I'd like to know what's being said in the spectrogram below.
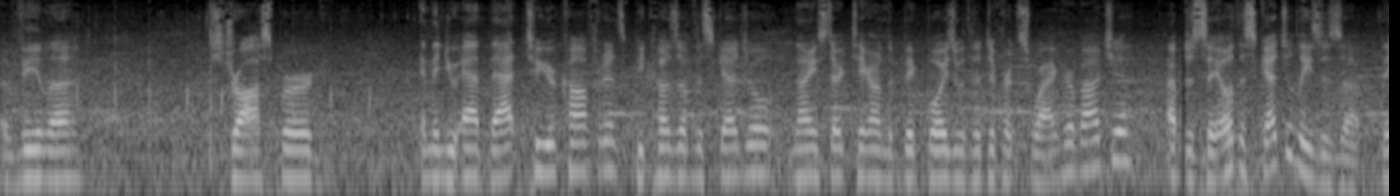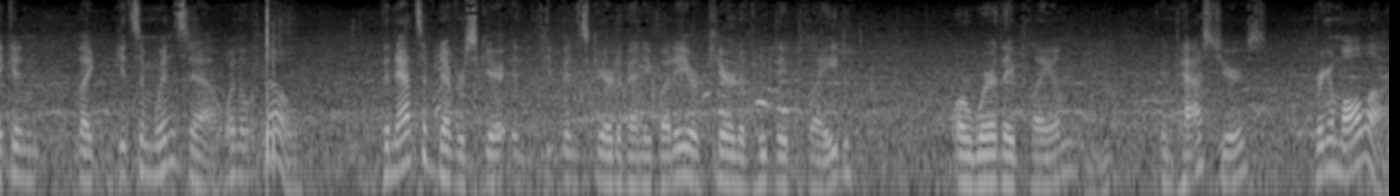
Avila, Strasburg. And then you add that to your confidence because of the schedule. Now you start taking on the big boys with a different swagger about you. I would just say, oh, the schedule eases up. They can like get some wins now. Well, no, the Nats have never scared, been scared of anybody or cared of who they played or where they play them mm-hmm. in past years. Bring them all on.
